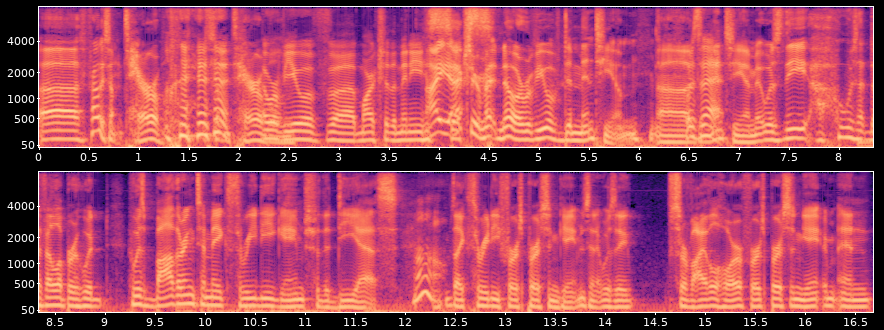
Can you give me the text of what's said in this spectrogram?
Uh, probably something terrible. something terrible. A review of uh, March of the Minis. I 6? actually remember, no a review of Dementium. Uh, What is that? Dementium. It was the who was that developer who would who was bothering to make 3D games for the DS. Oh. like 3D first person games, and it was a survival horror first person game and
